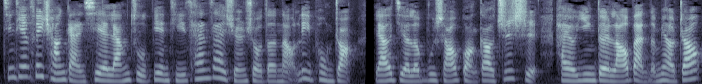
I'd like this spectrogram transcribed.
今天非常感谢两组辩题参赛选手的脑力碰撞，了解了不少广告知识，还有应对老板的妙招。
